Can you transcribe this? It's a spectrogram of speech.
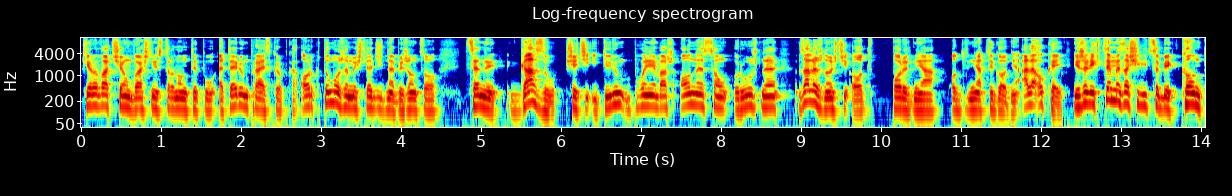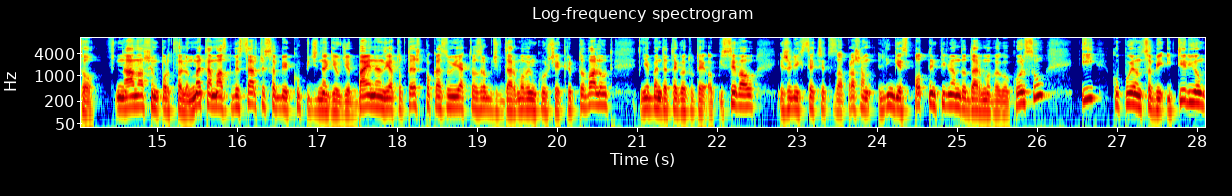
kierować się właśnie stroną typu ethereumprice.org. Tu możemy śledzić na bieżąco ceny gazu w sieci Ethereum, ponieważ one są różne w zależności od pory dnia, od dnia tygodnia. Ale ok, jeżeli chcemy zasilić sobie konto na naszym portfelu MetaMask, wystarczy sobie kupić na giełdzie Binance. Ja to też pokazuję, jak to zrobić w darmowym kursie kryptowalut. Nie będę tego tutaj opisywał. Jeżeli chcecie, to zapraszam. Link jest pod tym filmem do darmowego kursu i kupując sobie Ethereum,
